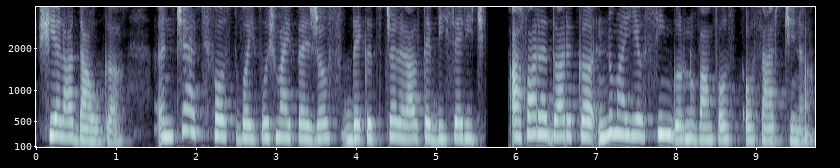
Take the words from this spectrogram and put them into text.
Și el adaugă, în ce ați fost voi puși mai pe jos decât celelalte biserici, afară doar că numai eu singur nu v-am fost o sarcină.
